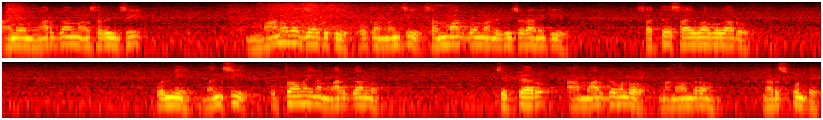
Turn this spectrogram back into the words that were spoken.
అనే మార్గాన్ని అనుసరించి మానవ జాతికి ఒక మంచి సన్మార్గం నడిపించడానికి సత్యసాయిబాబా గారు కొన్ని మంచి ఉత్తమమైన మార్గాలను చెప్పారు. ఆ మార్గంలో మనమందరం నడుచుకుంటే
